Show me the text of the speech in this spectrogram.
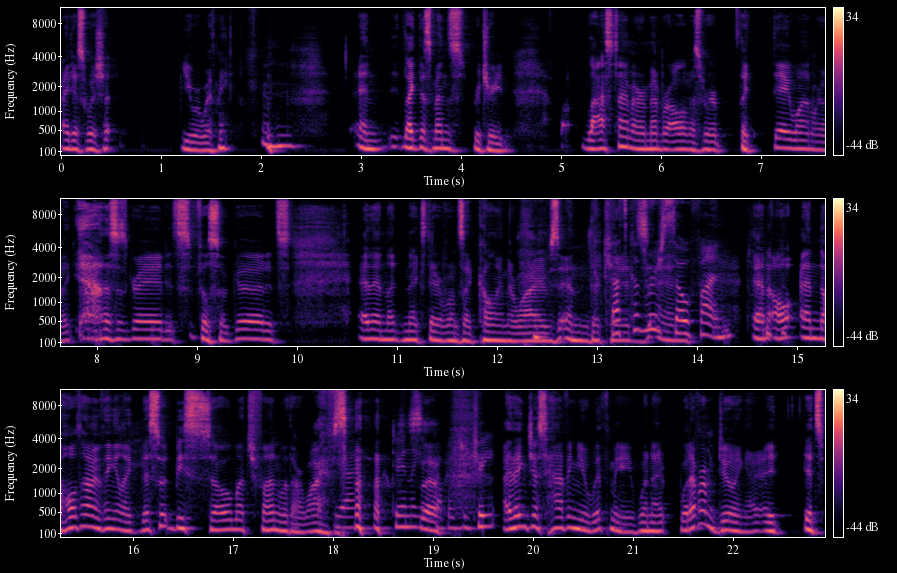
I just wish you were with me, Mhm. and like this men's retreat. Last time I remember all of us were like day one, we're like, yeah, this is great. It feels so good. It's, and then like next day, everyone's like calling their wives and their kids. That's because we're and, so fun. and all and the whole time I'm thinking like this would be so much fun with our wives. Yeah, doing like So, a couples retreat. I think just having you with me when I whatever I'm doing, I, it, it's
